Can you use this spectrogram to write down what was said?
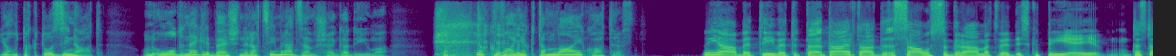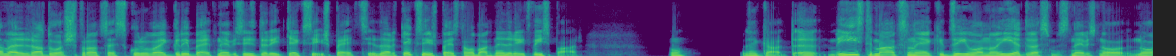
jau tā to zināt. Un Ulda negribēšana ir acīm redzama šai gadījumā. Tā, tā kā vajag tam laiku atrast. Nu, jā, bet Iveta, tā, tā ir tāda sausa grāmatvediska pieeja. Tas tomēr ir radošs process, kuru vajag gribēt, nevis izdarīt ķeksīšu pēc. Ja dara ķeksīšu pēc, tad labāk nedarīt vispār. Nu, kā, t- īsti mākslinieki dzīvo no iedvesmas, nevis no, no,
